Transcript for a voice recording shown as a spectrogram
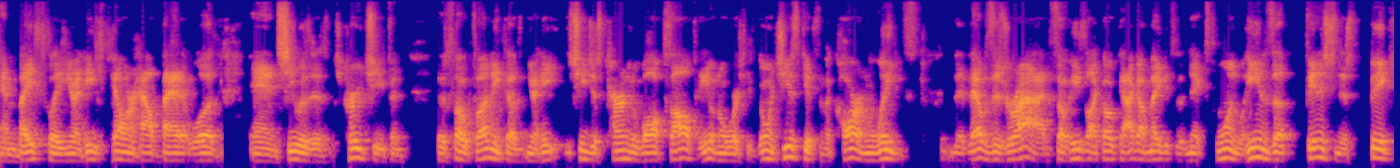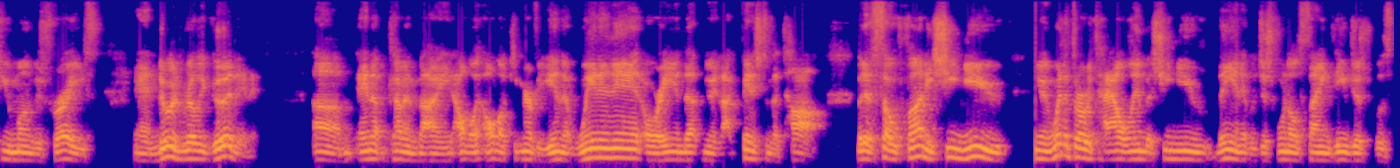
and basically you know he's telling her how bad it was and she was his crew chief. And it was so funny because you know he she just turns and walks off. He don't know where she's going. She just gets in the car and leaves. That was his ride. So he's like okay i gotta make it to the next one. Well he ends up finishing this big humongous race and doing really good in it. Um end up coming by I I don't remember if he ended up winning it or he ended up you know like finished in the top. But it's so funny she knew you know, he went to throw a towel in, but she knew then it was just one of those things. He just was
